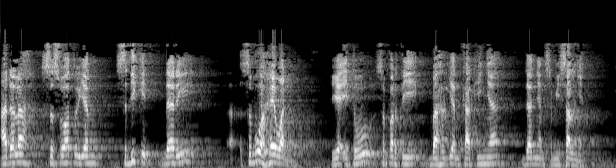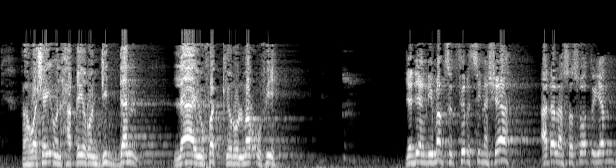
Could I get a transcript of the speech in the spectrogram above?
adalah sesuatu yang sedikit dari uh, sebuah hewan yaitu seperti bahagian kakinya dan yang semisalnya فهو شيء حقير جدا la yufakkirul mar'u fih. Jadi yang dimaksud firsinasyah adalah sesuatu yang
